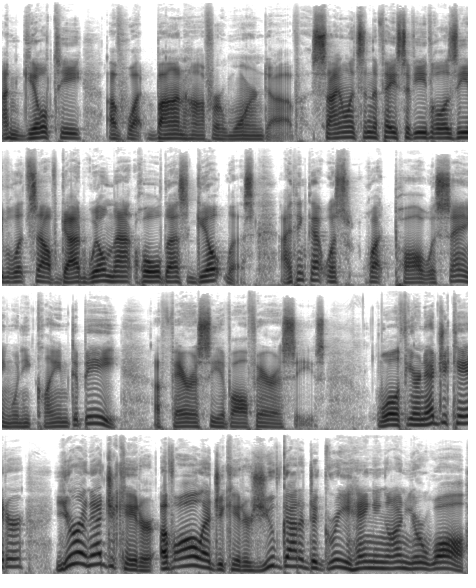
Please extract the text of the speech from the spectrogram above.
I'm guilty of what Bonhoeffer warned of. Silence in the face of evil is evil itself. God will not hold us guiltless. I think that was what Paul was saying when he claimed to be a Pharisee of all Pharisees. Well, if you're an educator, You're an educator of all educators. You've got a degree hanging on your wall.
